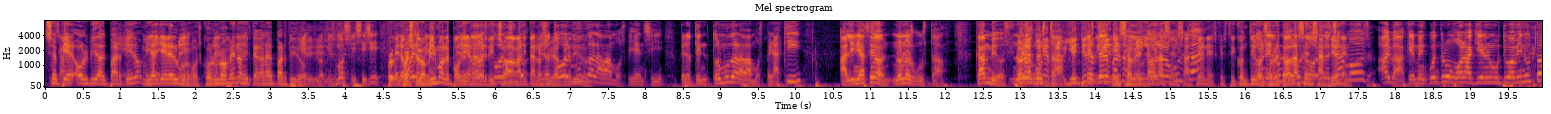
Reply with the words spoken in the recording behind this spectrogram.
se pier- olvida el partido. Bien, Mira ayer el Burgos, con hombre, uno menos y te gana el también. partido. Lo mismo, sí, sí, sí. Pues- Pero pues bueno, lo pero- mismo le podían haber dicho a mundo- Garitano si pero todo el perdido. mundo alabamos, bien, sí. Pero ten- todo el mundo alabamos. Pero aquí, alineación, no nos gusta. Cambios, no Pero, nos Antonio, gusta. yo entiendo Este que- Y sobre no todo las sensaciones, que estoy contigo, con sobre todo las 1-1 sensaciones. Lo echamos, ahí va, que me encuentro un gol aquí en el último minuto.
